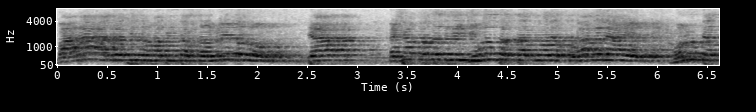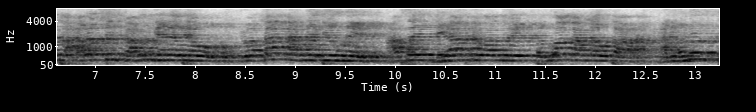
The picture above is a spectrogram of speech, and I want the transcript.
बारा आदिवासी जमातींचा सर्वे करून त्या कशा पद्धतीने जीवन जगतात किंवा पुढारलेले आहेत म्हणून त्यांचं आरक्षण काढून घेण्यात यावं. येऊ नये असा एक जी किंवा तो एक पदवा काढला होता. आणि म्हणून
